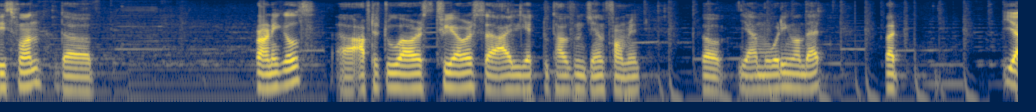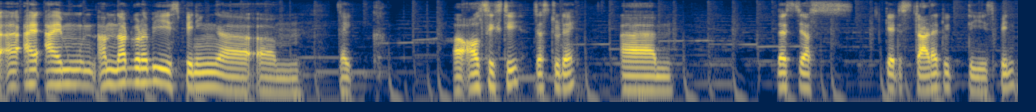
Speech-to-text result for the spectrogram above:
this one the Chronicles. Uh, after two hours, three hours, uh, I'll get 2000 gems from it. So yeah, I'm waiting on that. But yeah, I, I'm I'm not gonna be spinning uh, um, like uh, all 60 just today. Um, let's just get started with the spin,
